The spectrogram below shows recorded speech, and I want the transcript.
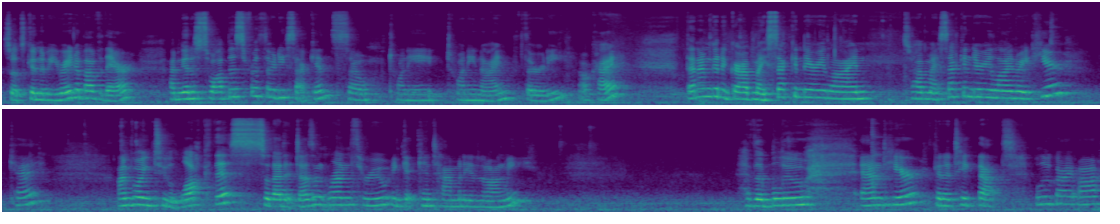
So it's going to be right above there. I'm going to swab this for 30 seconds. So 28, 29, 30, okay? Then I'm going to grab my secondary line so I have my secondary line right here, okay? I'm going to lock this so that it doesn't run through and get contaminated on me. Have the blue end here, gonna take that blue guy off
